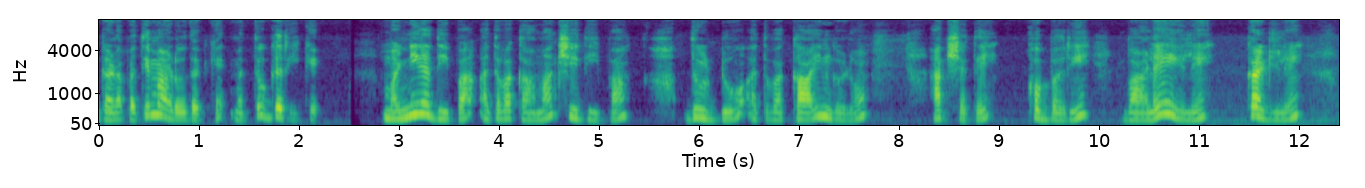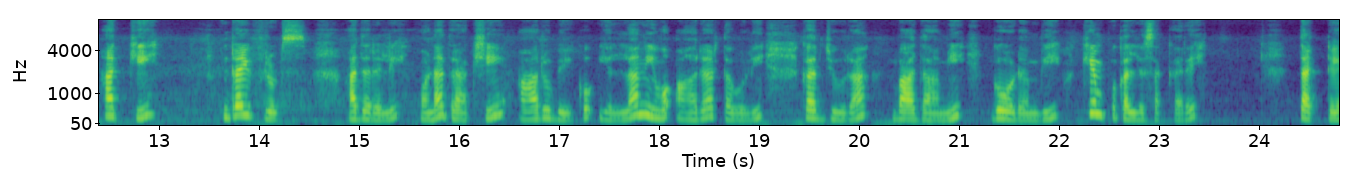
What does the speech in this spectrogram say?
ಗಣಪತಿ ಮಾಡುವುದಕ್ಕೆ ಮತ್ತು ಗರಿಕೆ. ಮಣ್ಣಿನ ದೀಪ ಅಥವಾ ಕಾಮಾಕ್ಷಿ ದೀಪ ದುಡ್ಡು ಅಥವಾ ಕಾಯಿನ್ಗಳು, ಅಕ್ಷತೆ, ಕೊಬ್ಬರಿ, ಬಾಳೆ ಎಲೆ, ಕಡಲೆ, ಅಕ್ಕಿ, ಡ್ರೈ ಫ್ರೂಟ್ಸ್. ಅದರಲ್ಲಿ ಒಣ ದ್ರಾಕ್ಷಿ, ಆರು ಬೇಕು, ಎಲ್ಲ ನೀವು ಆರಾರು ತಗೊಳ್ಳಿ. ಖರ್ಜೂರ, ಬಾದಾಮಿ, ಗೋಡಂಬಿ, ಕೆಂಪು ಕಲ್ಲು ಸಕ್ಕರೆ. ತಟ್ಟೆ,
